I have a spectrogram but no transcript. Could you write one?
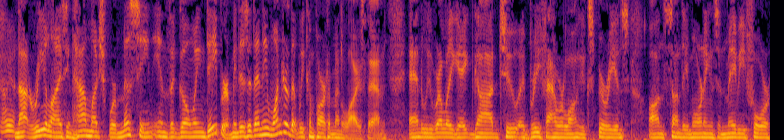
oh, yeah. not realizing how much we're missing in the going deeper. I mean, is it any wonder that we compartmentalize then and we relegate God to a brief hour long experience on Sunday mornings and maybe for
